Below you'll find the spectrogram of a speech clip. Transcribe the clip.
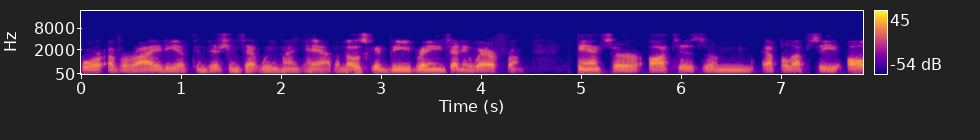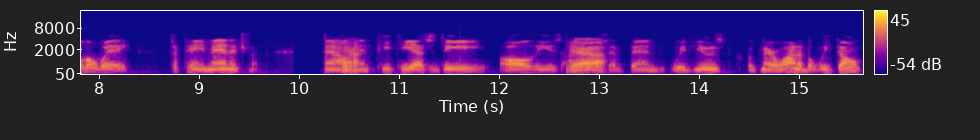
for a variety of conditions that we might have. And those could be range anywhere from cancer, autism, epilepsy, all the way to pain management. Now, yeah. and PTSD, all these yeah. items have been, we've used with marijuana, but we don't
